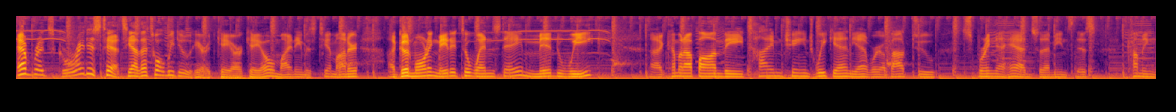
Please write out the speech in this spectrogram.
Everett's greatest hits. Yeah, that's what we do here at KRKO. My name is Tim Hunter. Uh, good morning. Made it to Wednesday, midweek. Uh, coming up on the time change weekend. Yeah, we're about to spring ahead, so that means this coming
